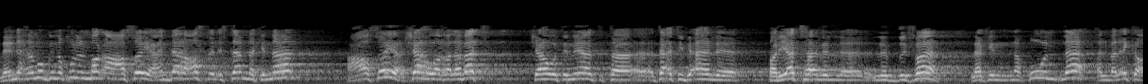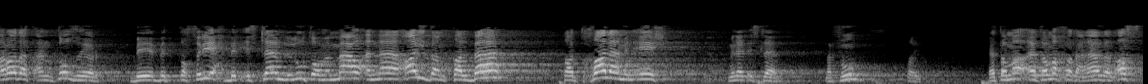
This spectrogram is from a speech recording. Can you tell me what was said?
لأن إحنا ممكن نقول المرأة عاصية عندها أصل الإسلام لكنها عاصية شهوة غلبتها شهوة أن هي تأتي بأهل قريتها للضيفان لكن نقول لا الملائكة أرادت أن تظهر بالتصريح بالإسلام للوط ومن معه أنها أيضا قلبها قد خلى من إيش؟ من الإسلام. مفهوم؟ طيب. يتمخض عن هذا الأصل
